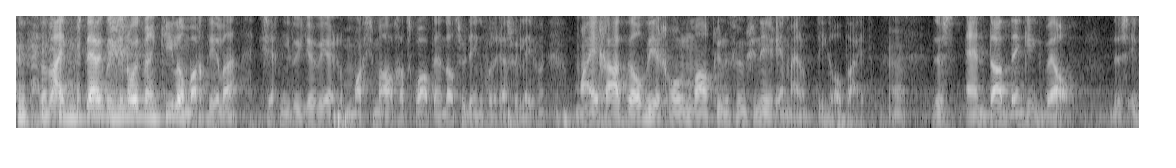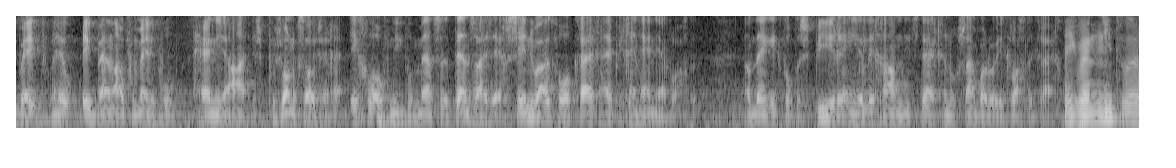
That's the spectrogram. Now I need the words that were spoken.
Dus dan lijkt me sterk dat je nooit meer een kilo mag tillen. Ik zeg niet dat je weer maximaal gaat squatten en dat soort dingen voor de rest van je leven. Maar je gaat wel weer gewoon normaal kunnen functioneren in mijn optiek altijd. Ja. Dus, en dat denk ik wel. Dus ik weet, heel, ik ben ook van mening, bijvoorbeeld hernia is persoonlijk zou ik zeggen, ik geloof niet dat mensen, tenzij ze echt zenuwuitval krijgen, heb je geen hernia klachten. Dan denk ik dat de spieren in je lichaam niet sterk genoeg zijn waardoor je klachten krijgt. Ik ben niet... eh,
